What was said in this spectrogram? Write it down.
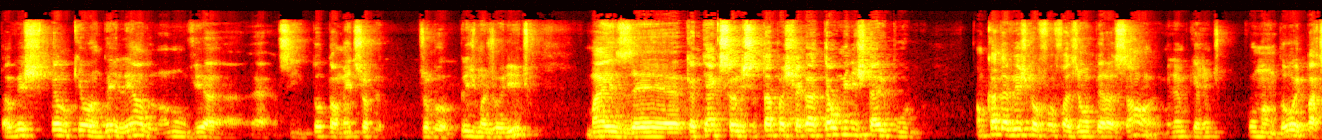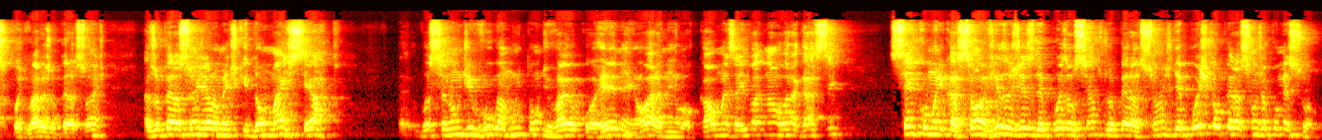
Talvez pelo que eu andei lendo, não, não via é, assim totalmente sobre, sobre o prisma jurídico, mas é, que eu tenho que solicitar para chegar até o Ministério Público. Então, cada vez que eu for fazer uma operação, eu me lembro que a gente comandou e participou de várias operações, as operações geralmente que dão mais certo, você não divulga muito onde vai ocorrer, nem hora, nem local, mas aí vai na hora H sem, sem comunicação, avisa às vezes depois ao centro de operações, depois que a operação já começou.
